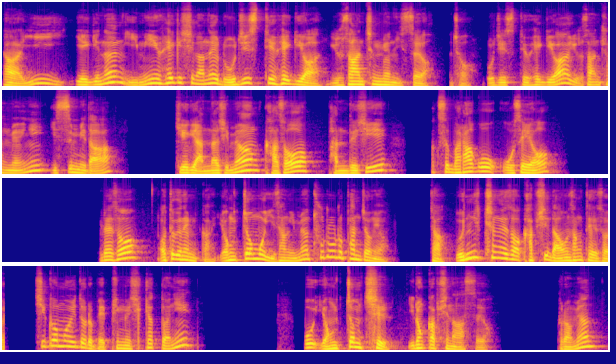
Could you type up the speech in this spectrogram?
자, 이 얘기는 이미 회귀 시간에 로지스티 회귀와 유사한 측면이 있어요. 그렇죠? 로지스티 회귀와 유사한 측면이 있습니다. 기억이 안 나시면 가서 반드시 학습을 하고 오세요. 그래서 어떻게 됩니까? 0.5 이상이면 true로 판정해요. 자, 은닉층에서 값이 나온 상태에서 시그모이드로 매핑을 시켰더니 뭐 0.7 이런 값이 나왔어요. 그러면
